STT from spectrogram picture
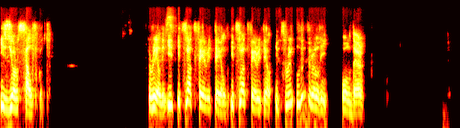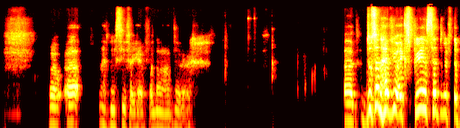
is your selfhood. Really, it, it's not fairy tale. It's not fairy tale. It's literally all there. Well, uh, let me see if I have another. Uh, Dusan, have you experienced it with the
